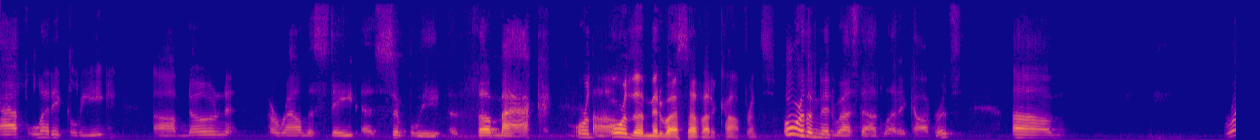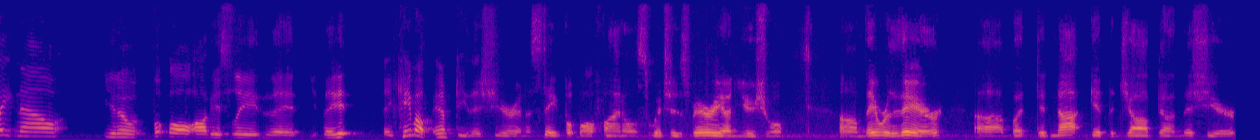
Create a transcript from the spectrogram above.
Athletic League, um, known around the state as simply the MAC, or um, or the Midwest Athletic Conference, or the Midwest Athletic Conference. Um, right now, you know, football obviously they they they came up empty this year in the state football finals, which is very unusual. Um, they were there, uh, but did not get the job done this year.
